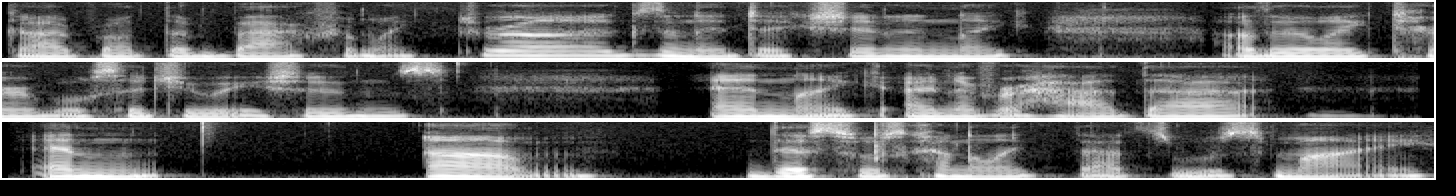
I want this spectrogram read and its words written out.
God brought them back from like drugs and addiction and like other like terrible situations, and like I never had that, and um, this was kind of like that was my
